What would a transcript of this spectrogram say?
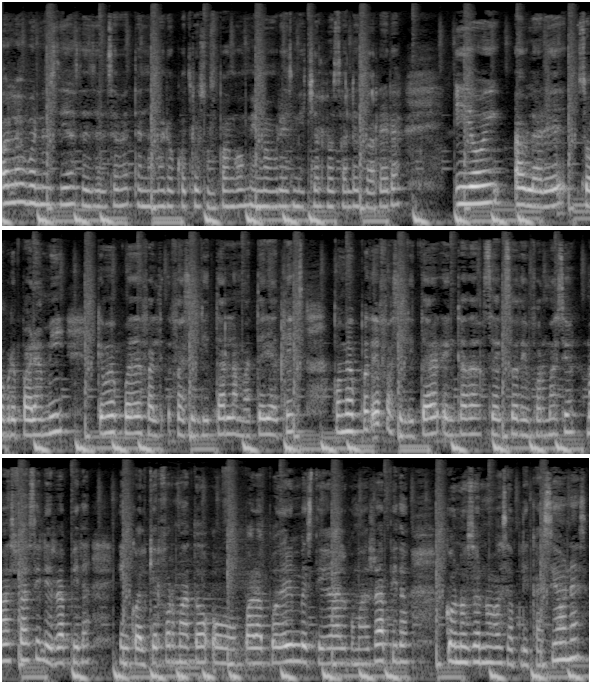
Hola, buenos días desde el CBT número 4 Zumpango. Mi nombre es Michelle Rosales Barrera y hoy hablaré sobre para mí qué me puede facilitar la materia TICS. Pues me puede facilitar en cada sexo de información más fácil y rápida en cualquier formato o para poder investigar algo más rápido, conocer nuevas aplicaciones.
